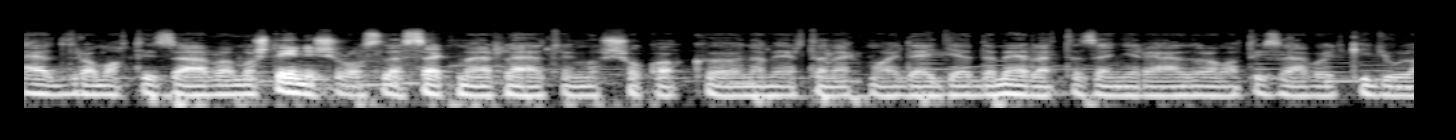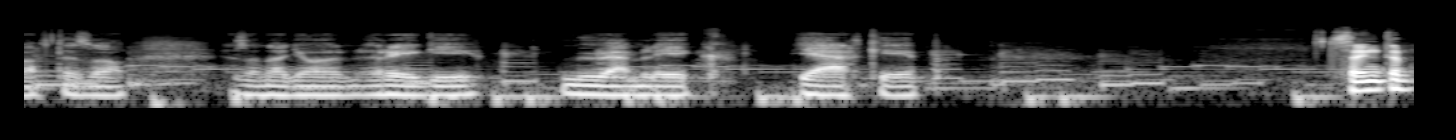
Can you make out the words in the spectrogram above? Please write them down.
eldramatizálva. Most én is rossz leszek, mert lehet, hogy most sokak nem értenek majd egyet, de miért lett ez ennyire eldramatizálva, hogy kigyulladt ez a, ez a nagyon régi műemlék, jelkép? Szerintem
